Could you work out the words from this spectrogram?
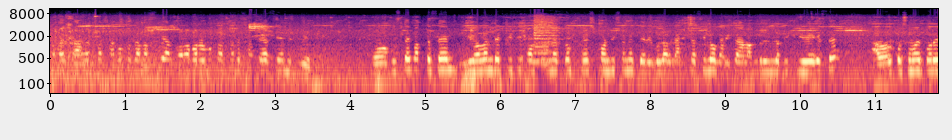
আরেকবার স্বাগত জানাচ্ছি, আর বরাবরের মতো আপনাদের সাথে আছি আমি তো বুঝতেই পারতেছেন, নিউ হল্যান্ডের টিটি পঞ্চান্ন একদম ফ্রেশ কন্ডিশনের যে রেগুলার গাড়িটা ছিল, গাড়িটা আলহামদুলিল্লাহ বিক্রি হয়ে গেছে। আর অল্প সময় পরে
